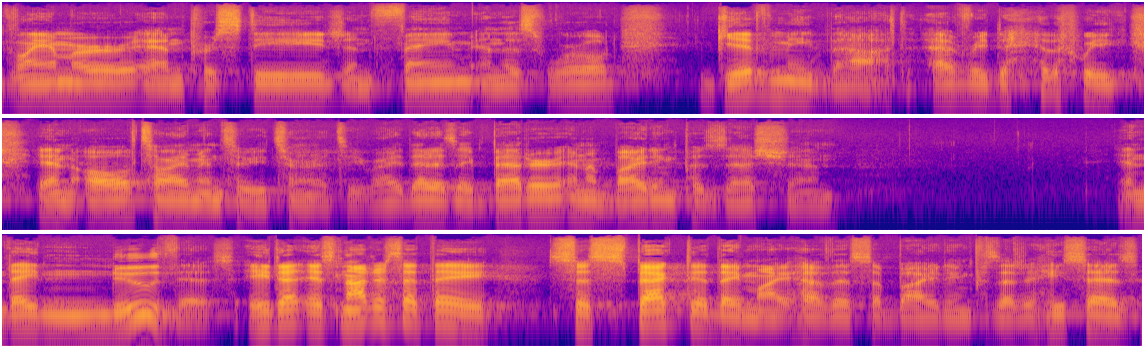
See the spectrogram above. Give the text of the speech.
glamour and prestige and fame in this world, Give me that every day of the week and all time into eternity, right? That is a better and abiding possession. And they knew this. It's not just that they suspected they might have this abiding possession. He says,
